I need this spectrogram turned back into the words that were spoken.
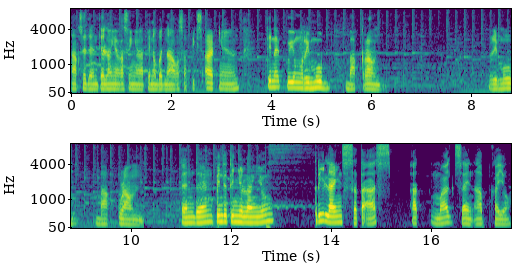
Accidental lang yan kasi nga tinabad na ako sa PixArt ngayon. Tinype ko yung remove background. Remove background. And then, pindutin nyo lang yung 3 lines sa taas at mag-sign up kayo.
